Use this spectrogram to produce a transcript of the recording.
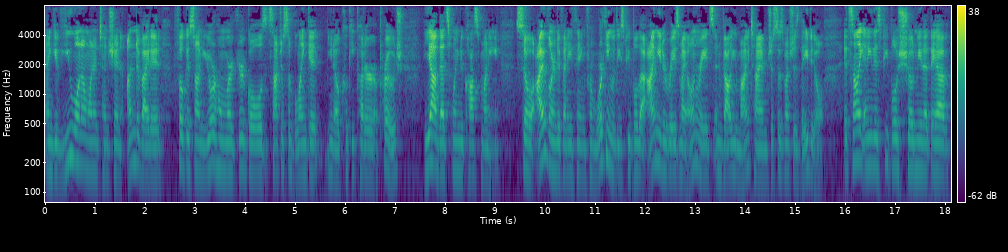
and give you one-on-one attention, undivided, focused on your homework, your goals, it's not just a blanket, you know, cookie cutter approach. Yeah, that's going to cost money. So I've learned, if anything, from working with these people that I need to raise my own rates and value my time just as much as they do. It's not like any of these people showed me that they have,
